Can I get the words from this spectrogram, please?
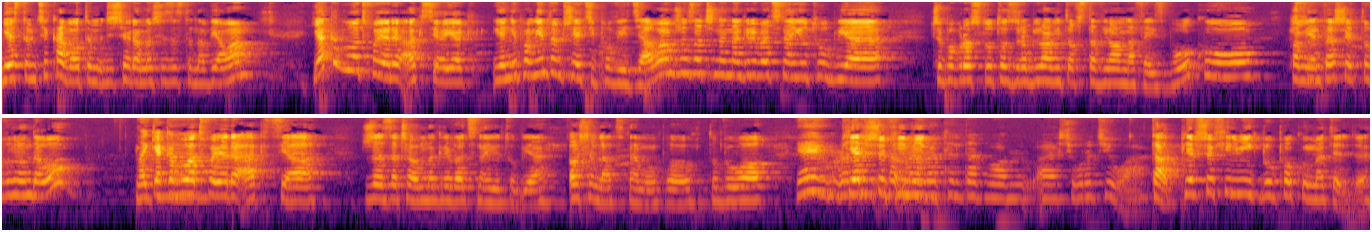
jestem ciekawa, o tym dzisiaj rano się zastanawiałam. Jaka była Twoja reakcja, jak... Ja nie pamiętam, czy ja Ci powiedziałam, że zacznę nagrywać na YouTubie, czy po prostu to zrobiłam i to wstawiłam na Facebooku. Pamiętasz, jak to wyglądało? Like, jaka była Twoja reakcja, że zaczęłam nagrywać na YouTubie 8 lat temu, bo to było... Ja jak Pierwszy Ma- filmik- Ma, Matylda byłam, się urodziła. Tak, pierwszy filmik był Pokój Matyldy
